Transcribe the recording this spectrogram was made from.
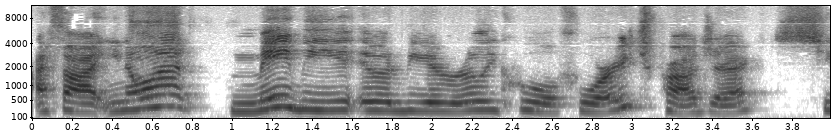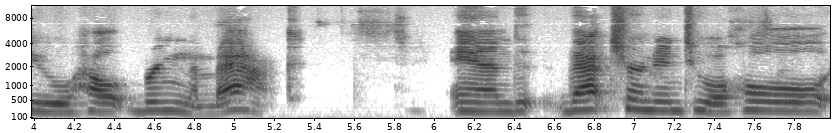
I thought, you know what? Maybe it would be a really cool 4-H project to help bring them back. And that turned into a whole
